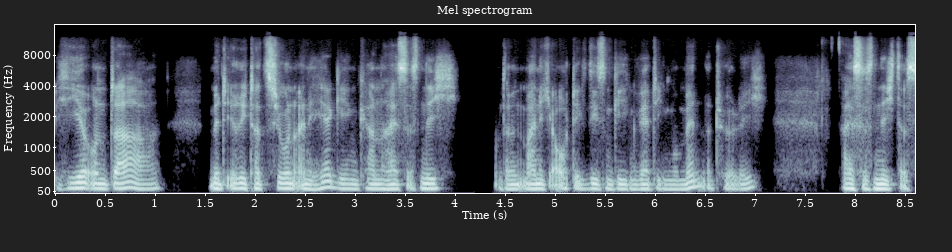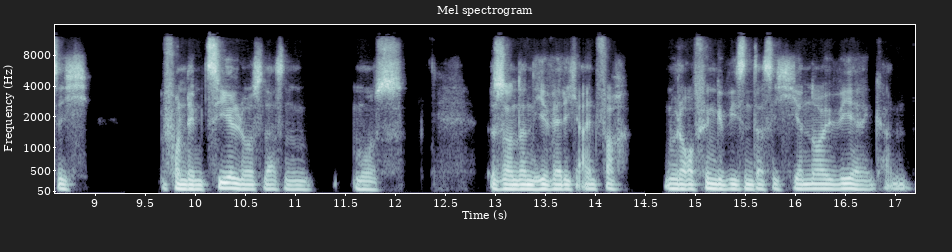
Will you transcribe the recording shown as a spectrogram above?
hier und da mit Irritation einhergehen kann, heißt es nicht, und damit meine ich auch diesen gegenwärtigen Moment natürlich, heißt es nicht, dass ich von dem Ziel loslassen muss sondern hier werde ich einfach nur darauf hingewiesen, dass ich hier neu wählen kann.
